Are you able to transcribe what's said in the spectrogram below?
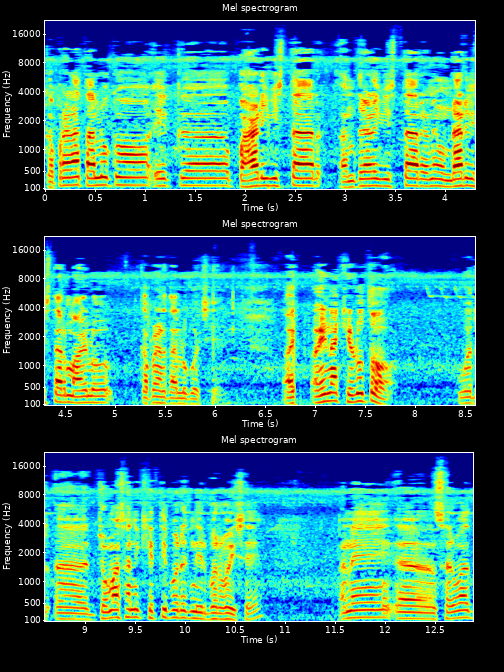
કપરાડા તાલુકો એક પહાડી વિસ્તાર અંતરાળી વિસ્તાર અને ઊંડાણ વિસ્તારમાં આવેલો કપરાડા તાલુકો છે. અહીંના ખેડૂતો ચોમાસાની ખેતી પર જ નિર્ભર હોય છે. અને શરૂઆત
